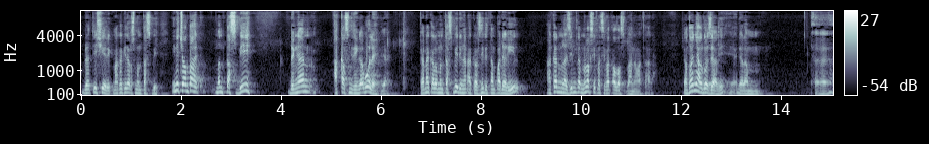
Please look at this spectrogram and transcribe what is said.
berarti syirik, maka kita harus mentasbih. Ini contoh mentasbih dengan akal sendiri nggak boleh ya. Karena kalau mentasbih dengan akal sendiri tanpa dalil akan melazimkan menolak sifat-sifat Allah Subhanahu wa taala. Contohnya Al-Ghazali ya, dalam uh,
